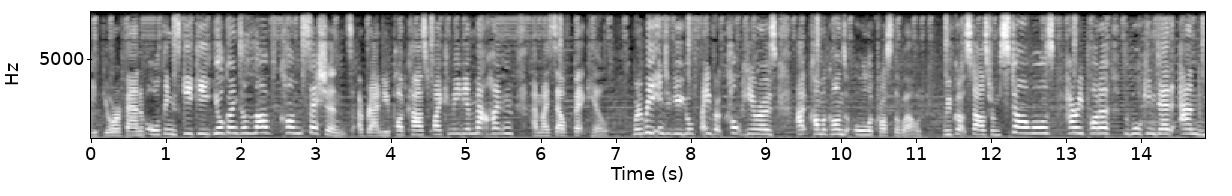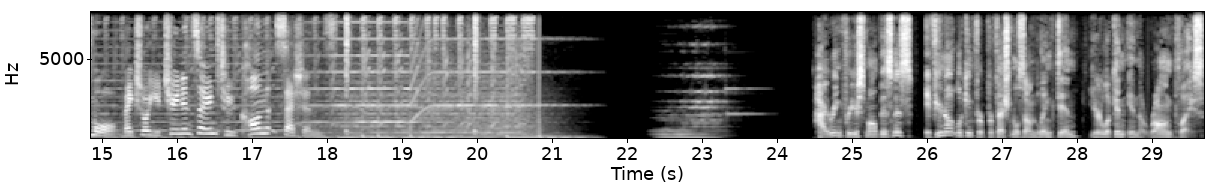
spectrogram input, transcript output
If you're a fan of all things geeky, you're going to love Concessions, a brand new podcast by comedian Matt Hunton and myself, Beck Hill, where we interview your favourite cult heroes at Comic Cons all across the world. We've got stars from Star Wars, Harry Potter, The Walking Dead, and more. Make sure you tune in soon to Concessions. Hiring for your small business? If you're not looking for professionals on LinkedIn, you're looking in the wrong place.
